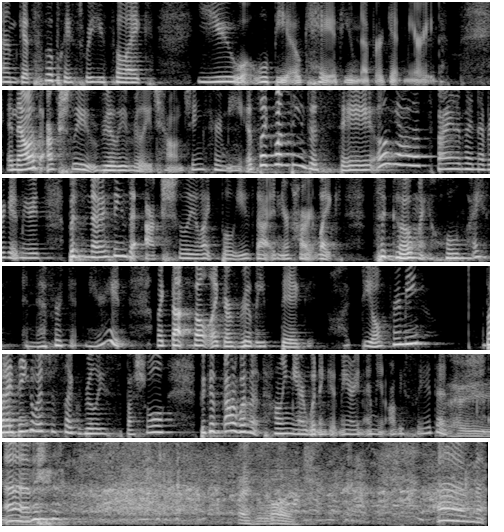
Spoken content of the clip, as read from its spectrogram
um, get to the place where you feel like you will be okay if you never get married. And that was actually really, really challenging for me. It's like one thing to say, oh yeah, that's fine if I never get married, but it's another thing to actually like believe that in your heart, like to go my whole life and never get married. Like that felt like a really big deal for me. But I think it was just like really special because God wasn't telling me I wouldn't get married. I mean, obviously I did. Hey. Um, Praise the Lord. um,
